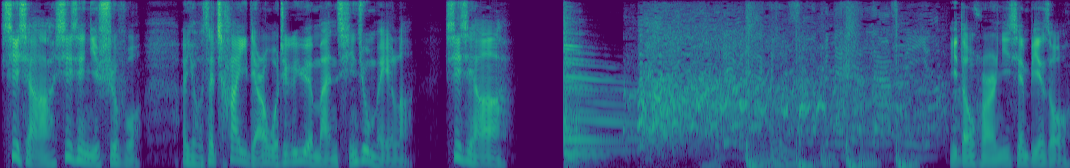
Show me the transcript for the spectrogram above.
谢谢啊，谢谢你师傅。哎呦，再差一点，我这个月满勤就没了。谢谢啊。你等会儿，你先别走，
